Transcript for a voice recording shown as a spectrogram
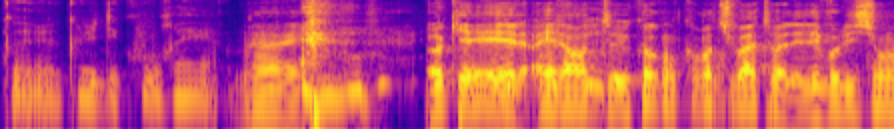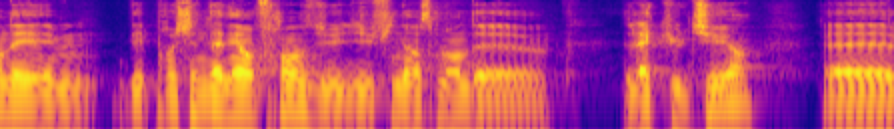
que, que je découvrais. Ouais. ok, et, alors comment, tu vois, toi, l'évolution des, des prochaines années en France du, du financement de, de la culture euh,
